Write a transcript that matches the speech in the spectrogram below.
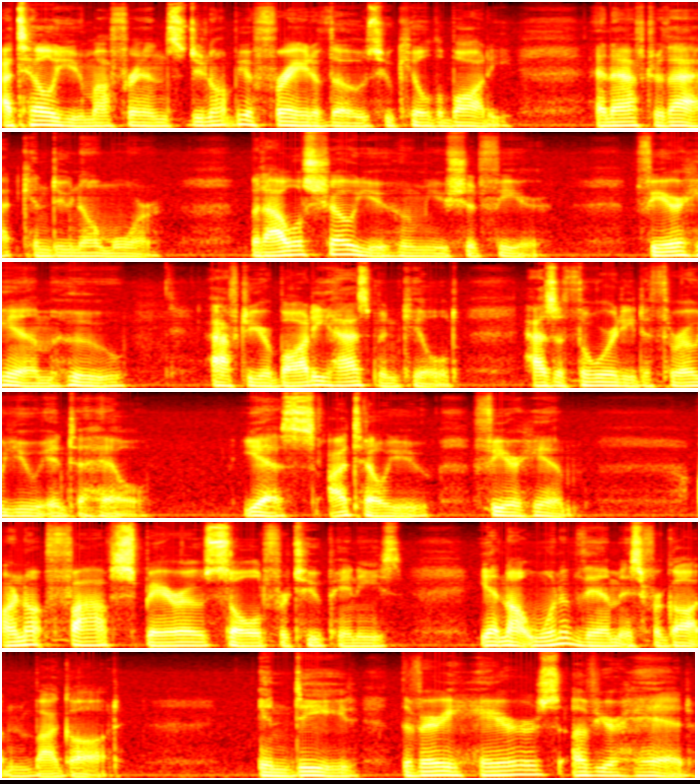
I tell you, my friends, do not be afraid of those who kill the body, and after that can do no more. But I will show you whom you should fear. Fear him who, after your body has been killed, has authority to throw you into hell. Yes, I tell you, fear him. Are not five sparrows sold for two pennies? Yet not one of them is forgotten by God. Indeed, the very hairs of your head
